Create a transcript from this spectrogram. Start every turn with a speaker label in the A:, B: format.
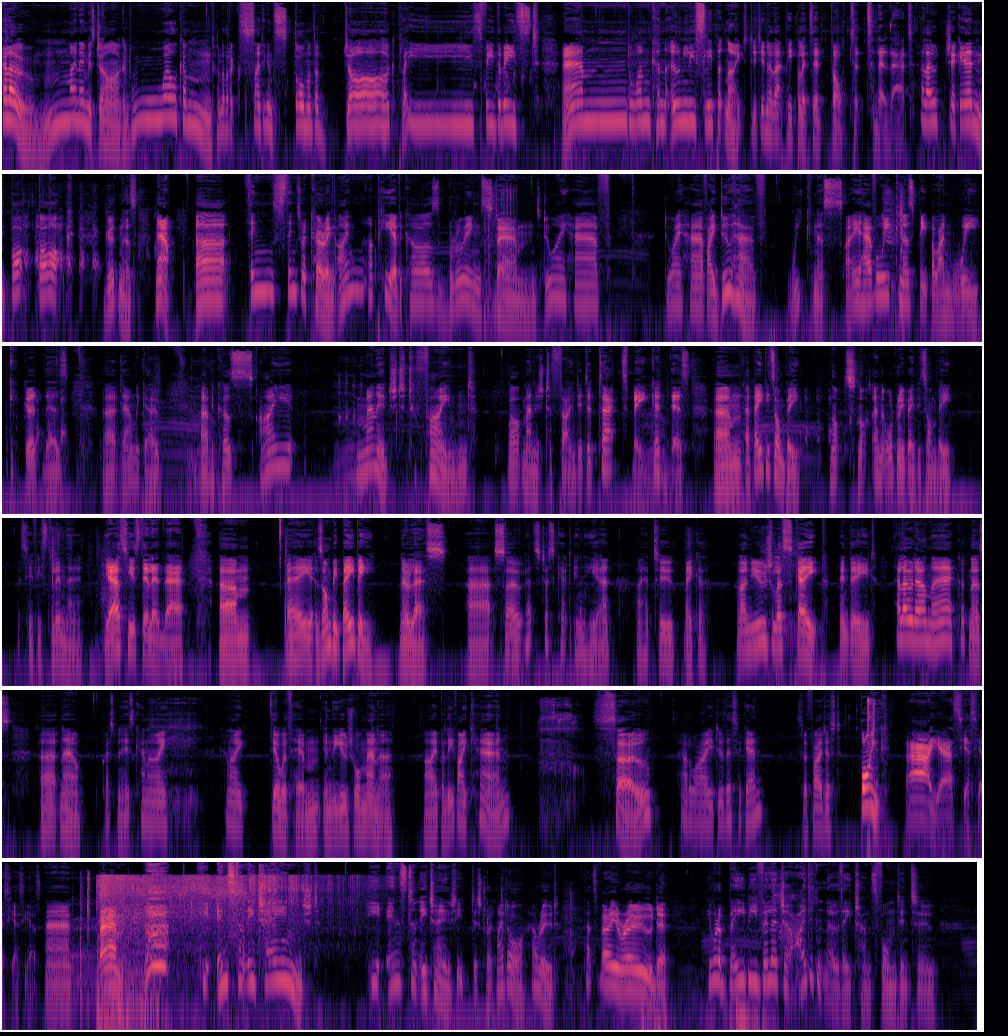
A: Hello, my name is jahg, and welcome to another exciting installment of jahg Please Feed the Beast. And one can only sleep at night. Did you know that, people? It's important to know that. Hello, chicken. Bok, bok. Goodness. Now, uh, things things are occurring. I'm up here because brewing stand. Do I have? Do I have? I do have weakness. I have weakness, people. I'm weak. Goodness. Uh, down we go. Uh, because I managed to find. Well, managed to find it attacked me. Goodness. Um, a baby zombie. Not not an ordinary baby zombie. Let's see if he's still in there. Yes, he's still in there. Um, a zombie baby, no less. Uh, so let's just get in here. I had to make a an unusual escape, indeed. Hello down there. Goodness. Uh, now, the question is, can I can I deal with him in the usual manner? I believe I can. So, how do I do this again? So if I just boink. Ah, yes, yes, yes, yes, yes. And bam. he instantly changed. He instantly changed. He destroyed my door. How rude. That's very rude. You were a baby villager. I didn't know they transformed into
